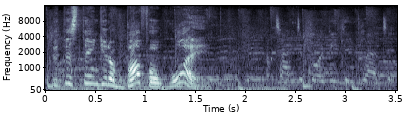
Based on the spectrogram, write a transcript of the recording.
Did this thing get a buff or what? Tactical beacon planted.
